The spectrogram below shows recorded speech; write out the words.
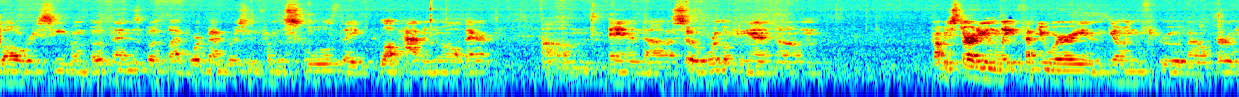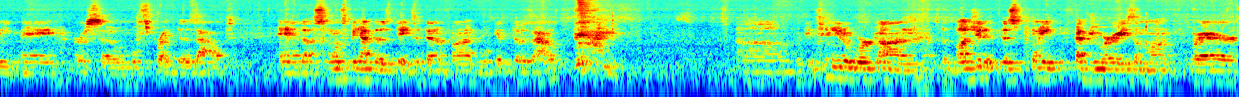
well received on both ends, both by board members and from the schools. They love having you all there. Um, And uh, so we're looking at um, probably starting in late February and going through about early May or so, and we'll spread those out. And uh, so once we have those dates identified, we'll get those out. Um, We continue to work on the budget. At this point, February is a month where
